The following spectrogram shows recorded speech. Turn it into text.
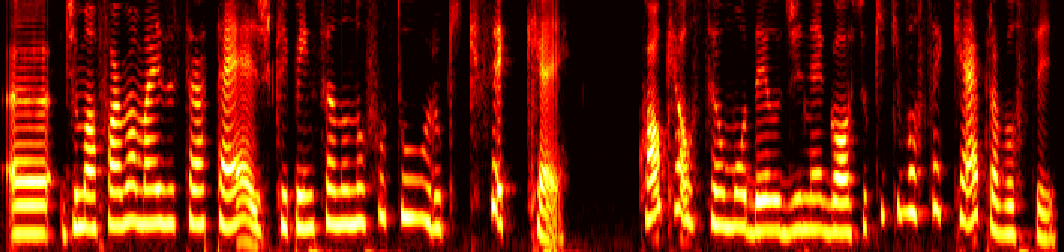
uh, de uma forma mais estratégica e pensando no futuro. O que, que você quer? Qual que é o seu modelo de negócio? O que, que você quer para você?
